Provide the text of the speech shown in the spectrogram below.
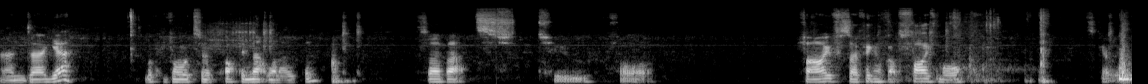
And uh, yeah, looking forward to popping that one open. So that's two, four, five. So I think I've got five more. Going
